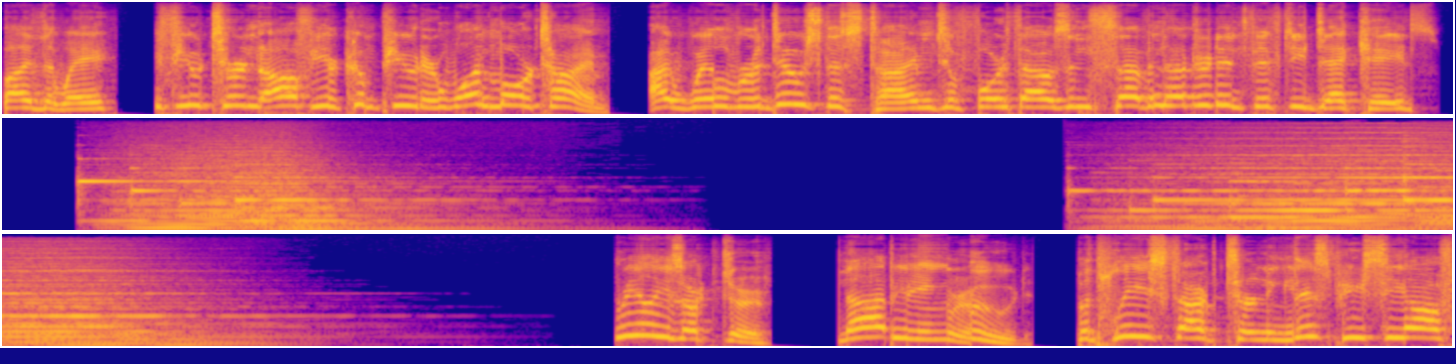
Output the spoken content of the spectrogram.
By the way, if you turn off your computer one more time, I will reduce this time to 4,750 decades. Really, Zactor, not being rude, but please stop turning this PC off.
